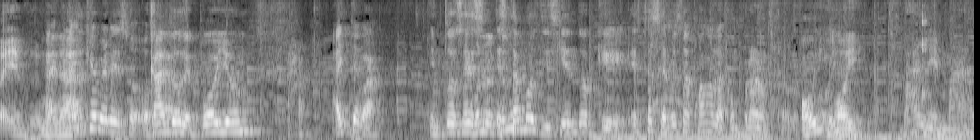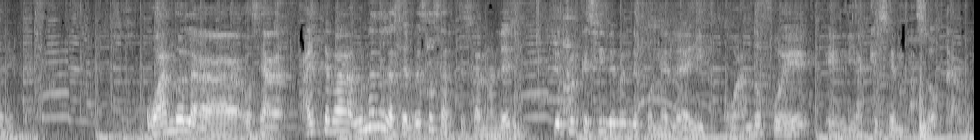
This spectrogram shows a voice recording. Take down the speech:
Hay, Humedad. hay que ver eso. o Caldo sea, de pollo. Ahí te va. Entonces, Bueno, estamos diciendo que esta cerveza, ¿cuándo la compraron, cabrón? Hoy, Hoy. Vale, madre, cabrón. ¿Cuándo la.? O sea, ahí te va. Una de las cervezas artesanales, yo creo que sí deben de ponerle ahí cuándo fue el día que se envasó, cabrón.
